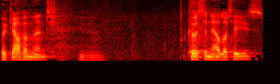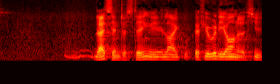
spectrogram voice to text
the government, you know, personalities, that's interesting. Like, if you're really honest, you,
